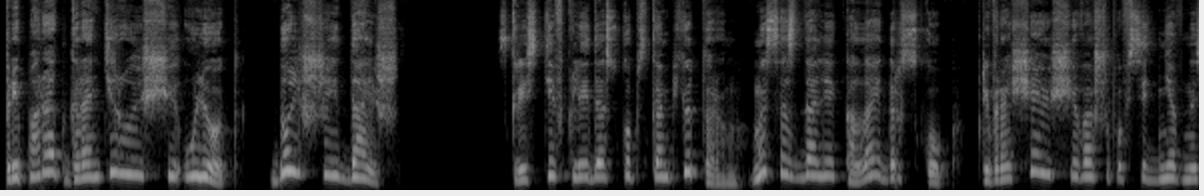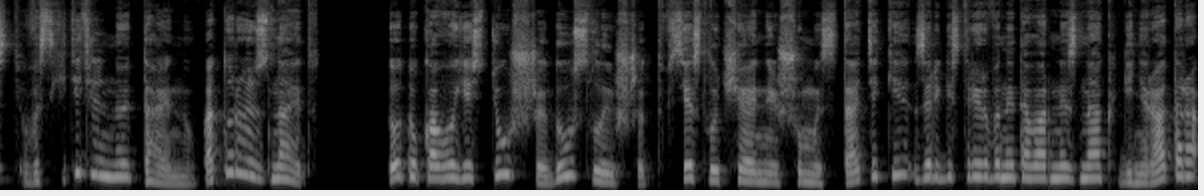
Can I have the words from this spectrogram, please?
препарат, гарантирующий улет, дольше и дальше. Скрестив калейдоскоп с компьютером, мы создали коллайдерскоп, превращающий вашу повседневность в восхитительную тайну, которую знает тот, у кого есть уши, да услышит все случайные шумы статики, зарегистрированный товарный знак генератора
